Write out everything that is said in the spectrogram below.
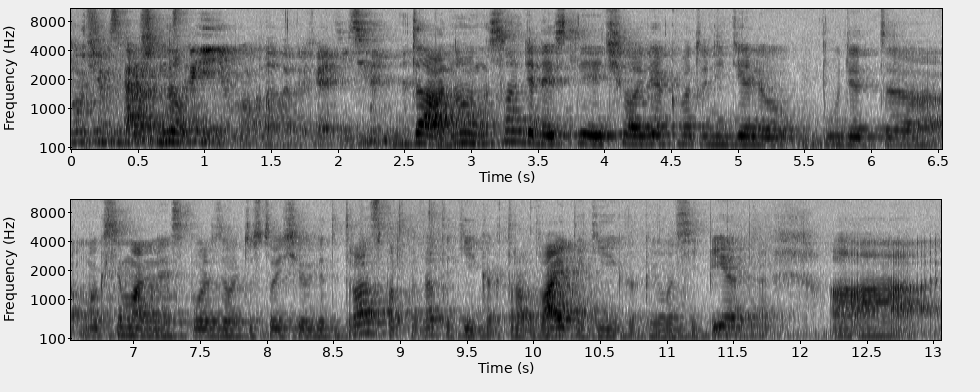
В общем, с хорошим Ну. настроением вам надо приходить. Да, ну на самом деле, если человек в эту неделю будет э, максимально использовать устойчивые виды транспорта, да, такие как трамвай, такие как велосипед, да, а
